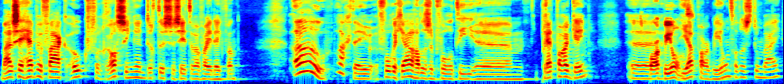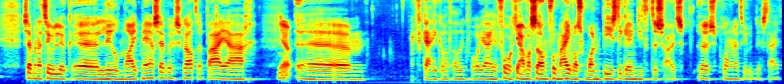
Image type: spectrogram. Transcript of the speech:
Maar ze hebben vaak ook verrassingen ertussen zitten waarvan je denkt van... Oh, wacht even. Vorig jaar hadden ze bijvoorbeeld die uh, pretpark game. Uh, Park Beyond. Ja, Park Beyond hadden ze toen bij. Ze hebben natuurlijk uh, Little Nightmares hebben ze gehad een paar jaar. Ja. Uh, even kijken, wat had ik vorig jaar? Ja, vorig jaar was dan voor mij was One Piece de game die er tussenuit uh, sprong natuurlijk destijds.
